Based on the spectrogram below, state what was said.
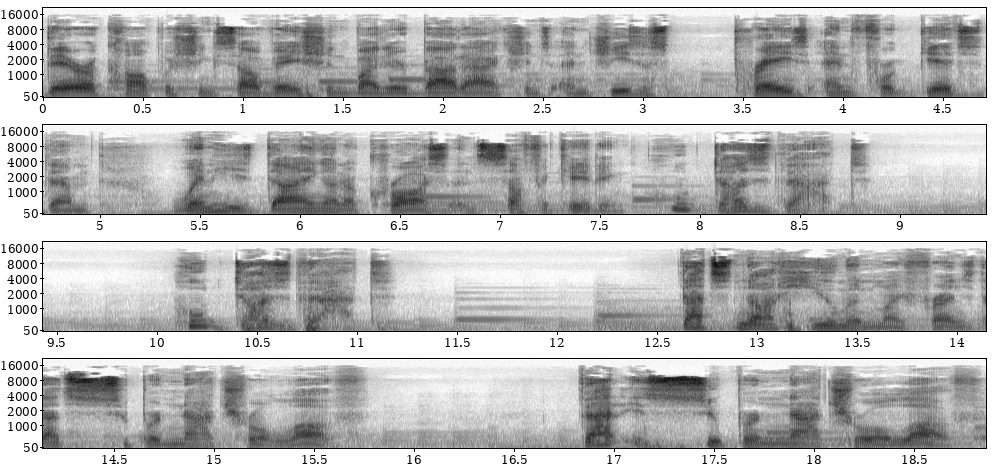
they're accomplishing salvation by their bad actions. And Jesus prays and forgives them when he's dying on a cross and suffocating. Who does that? Who does that? That's not human, my friends. That's supernatural love. That is supernatural love.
